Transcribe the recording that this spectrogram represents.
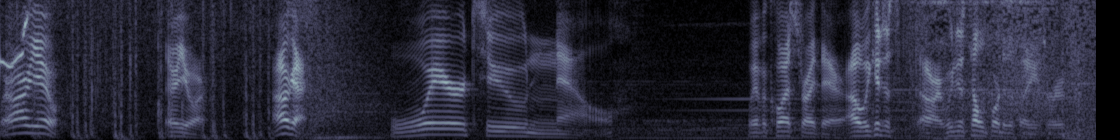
Where are you? There you are. Okay. Where to now? We have a quest right there. Oh, we could just... Alright, we just teleport to this lady's roof.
